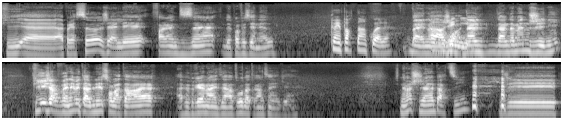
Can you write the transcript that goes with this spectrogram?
Puis euh, après ça, j'allais faire un 10 ans de professionnel. Peu importe dans quoi, là. Ben, dans, génie. le, dans le domaine du génie. Puis je revenais m'établir sur la Terre à peu près dans les alentours de 35 ans. Finalement, je suis jamais parti. j'ai,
